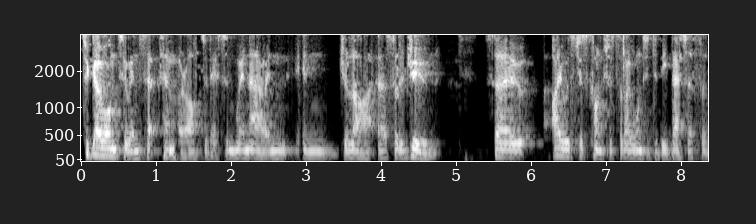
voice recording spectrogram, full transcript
to go on to in September after this, and we're now in in July, uh, sort of June. So I was just conscious that I wanted to be better for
